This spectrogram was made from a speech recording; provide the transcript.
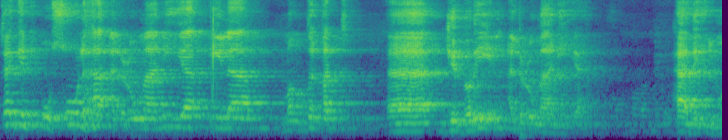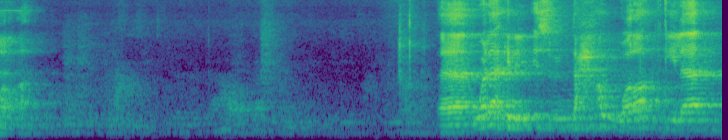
تجد أصولها العمانية إلى منطقة جبرين العمانية هذه المرأة. ولكن الاسم تحور إلى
